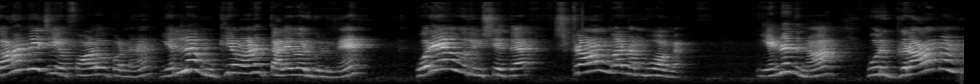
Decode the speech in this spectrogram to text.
காந்திஜியை ஃபாலோ பண்ண எல்லா முக்கியமான தலைவர்களுமே ஒரே ஒரு விஷயத்த ஸ்ட்ராங்காக நம்புவாங்க. என்னதுன்னா ஒரு கிராமம்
